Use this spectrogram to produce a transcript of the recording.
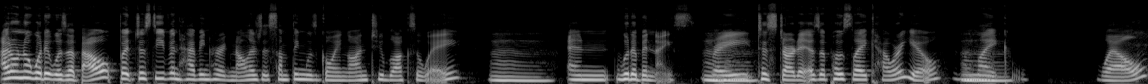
i don't know what it was about but just even having her acknowledge that something was going on two blocks away Mm. and would have been nice right Mhm. to start it as opposed like how are you and i'm like Mhm. Well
